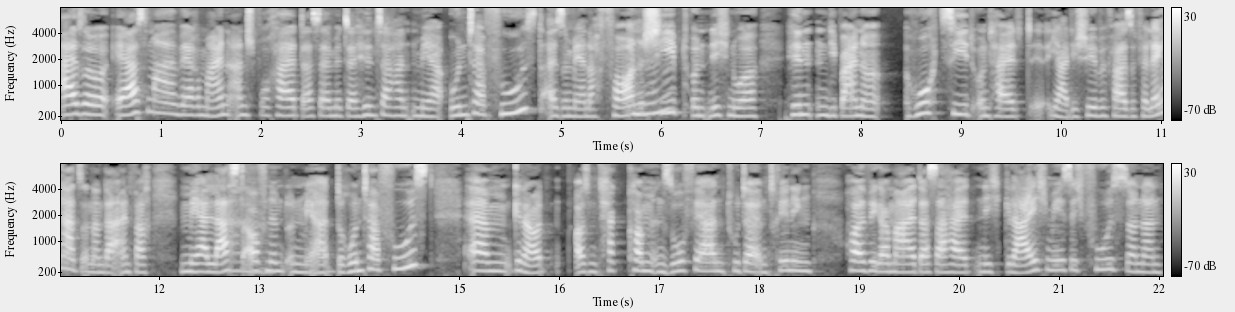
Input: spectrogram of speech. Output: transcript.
Also erstmal wäre mein Anspruch halt, dass er mit der Hinterhand mehr unterfußt, also mehr nach vorne mhm. schiebt und nicht nur hinten die Beine hochzieht und halt ja die Schwebephase verlängert, sondern da einfach mehr Last ah. aufnimmt und mehr drunter fußt. Ähm, genau, aus dem Takt kommen. Insofern tut er im Training häufiger mal, dass er halt nicht gleichmäßig fußt, sondern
